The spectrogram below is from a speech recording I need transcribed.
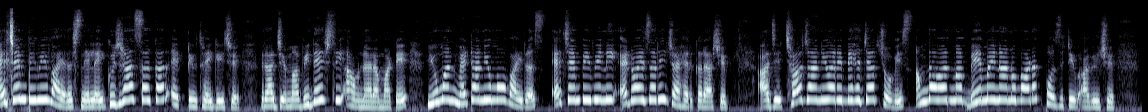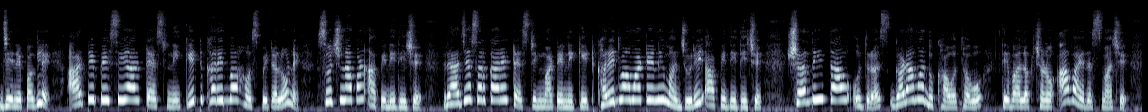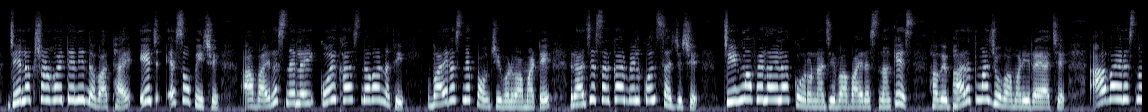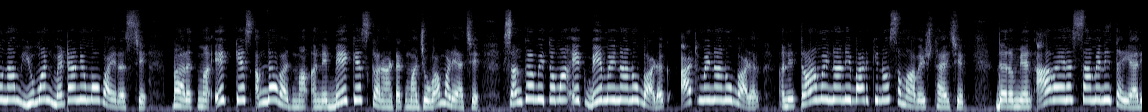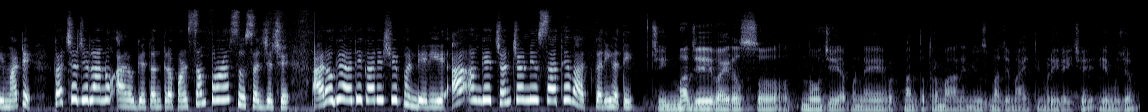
HMPV વાયરસને લઈ ગુજરાત સરકાર એક્ટિવ થઈ ગઈ છે. રાજ્યમાં વિદેશથી આવનારા માટે હ્યુમન મેટાન્યુમો વાયરસ એચએમપીવીની એડવાઇઝરી જાહેર કરાશે. આજે છ જાન્યુઆરી બે હજાર ચોવીસ અમદાવાદમાં બે મહિનાનું બાળક પોઝિટિવ આવ્યું છે, જેને પગલે આરટીપીસીઆર ટેસ્ટની કિટ ખરીદવા હોસ્પિટલોને સૂચના પણ આપી દીધી છે. રાજ્ય સરકારે ટેસ્ટિંગ માટેની કિટ ખરીદવા માટેની મંજૂરી આપી દીધી છે. શરદી, તાવ, ઉધરસ, ગળામાં દુખાવો થવો તેવા લક્ષણો આ વાયરસમાં છે. જે લક્ષણ હોય તેની દવા થાય એ જ એસઓપી છે. આ વાયરસને લઈ કોઈ ખાસ દવા નથી. વાયરસને પહોંચી વળવા માટે રાજ્ય સરકાર બિલકુલ સજ્જ છે. ચીનમાં ફેલાયેલા કોરોના જેવા વાયરસના કેસ હવે ભારતમાં જોવા મળી રહ્યા છે. આ વાયરસનું નામ હ્યુમન મેટાન્યુમો વાયરસ છે. ભારતમાં એક કેસ અમદાવાદમાં અને બે કેસ કર્ણાટકમાં જોવા મળ્યા છે. સંક્રમિતોમાં એક બે મહિનાનું બાળક, આઠ મહિનાનું બાળક અને ત્રણ મહિનાની બાળકીનો સમાવેશ થાય છે. દરમિયાન આ વાયરસ સામેની તૈયારી માટે કચ્છ જિલ્લાનું આરોગ્ય તંત્ર પણ સંપૂર્ણ સુસજ્જ છે. આરોગ્ય અધિકારી શ્રી ભંડેરીએ આ અંગે ચંચળ ન્યૂઝ સાથે વાત કરી હતી. ચીનમાં જે વાયરસનો જે આપણને વર્તમાનપત્રમાં અને ન્યૂઝમાં જે માહિતી મળી રહી છે એ મુજબ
